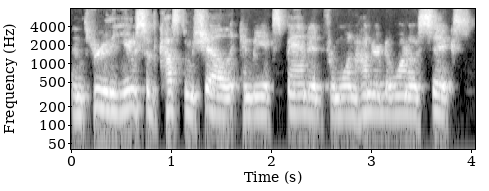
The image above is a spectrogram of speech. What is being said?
And through the use of custom shell, it can be expanded from 100 to 106.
